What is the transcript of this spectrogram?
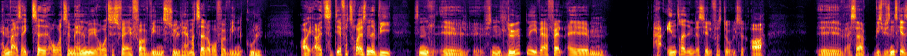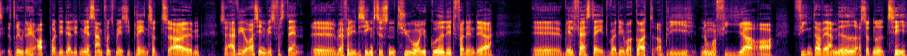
han var altså ikke taget over til Malmø, over til Sverige for at vinde sølv. Han var taget over for at vinde guld. Og, og så derfor tror jeg sådan, at vi sådan, øh, øh, sådan løbende i hvert fald øh, har ændret den der selvforståelse, og Øh, altså, hvis vi sådan skal drive det op på det der lidt mere samfundsmæssige plan, så, så, øh, så er vi jo også i en vis forstand, øh, i hvert fald i de seneste sådan 20 år, jo gået lidt fra den der øh, velfærdsstat, hvor det var godt at blive nummer fire, og fint at være med, og sådan noget, til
